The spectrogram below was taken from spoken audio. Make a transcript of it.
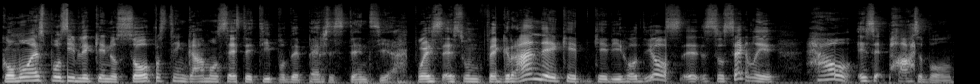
¿cómo es posible que nosotros tengamos este tipo de persistencia? Pues es un fe grande que, que dijo Dios. Eh, So, secondly, how is it possible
